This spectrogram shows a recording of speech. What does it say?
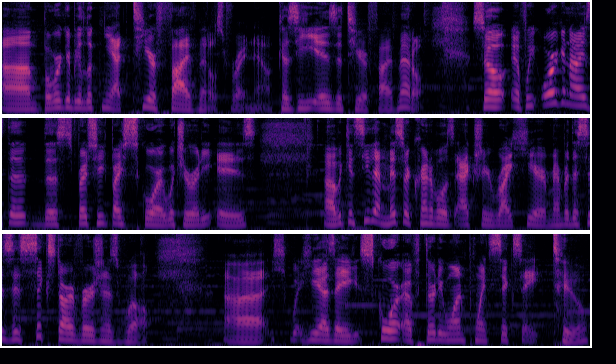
Um, but we're going to be looking at tier 5 medals right now because he is a tier 5 medal. So if we organize the, the spreadsheet by score, which already is, uh, we can see that Mr. Incredible is actually right here. Remember, this is his 6-star version as well. Uh, he has a score of 31.682,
